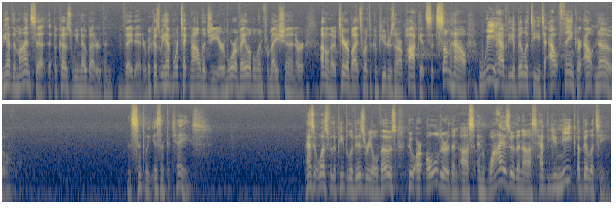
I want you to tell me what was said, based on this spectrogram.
We have the mindset that because we know better than they did, or because we have more technology or more available information, or I don't know, terabytes worth of computers in our pockets, that somehow we have the ability to outthink or outknow. It simply isn't the case. As it was for the people of Israel, those who are older than us and wiser than us have the unique ability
